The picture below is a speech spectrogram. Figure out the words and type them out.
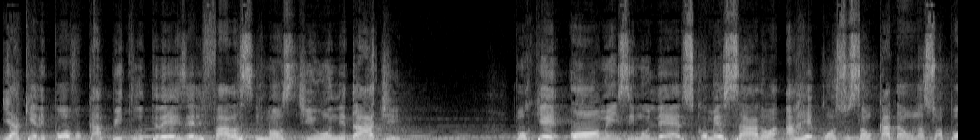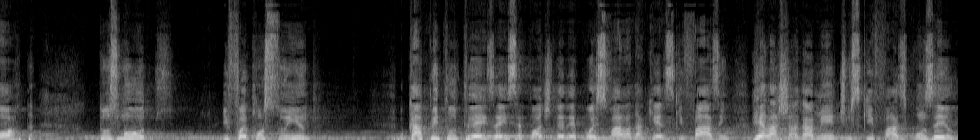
E aquele povo, capítulo 3, ele fala, irmãos, de unidade. Porque homens e mulheres começaram a reconstrução, cada um na sua porta, dos muros, e foi construindo. O capítulo 3 aí você pode ler depois, fala daqueles que fazem relaxadamente, os que fazem com zelo.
